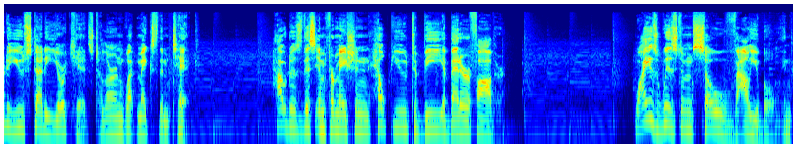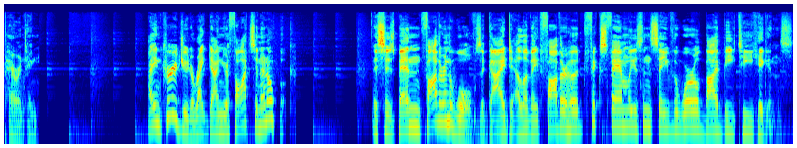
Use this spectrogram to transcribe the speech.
do you study your kids to learn what makes them tick? How does this information help you to be a better father? Why is wisdom so valuable in parenting? I encourage you to write down your thoughts in a notebook. This has been Father and the Wolves, a guide to elevate fatherhood, fix families, and save the world by B.T. Higgins.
